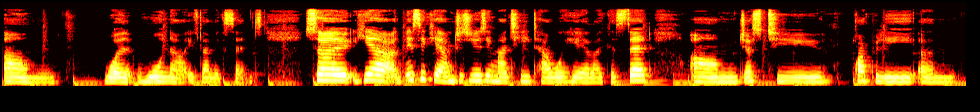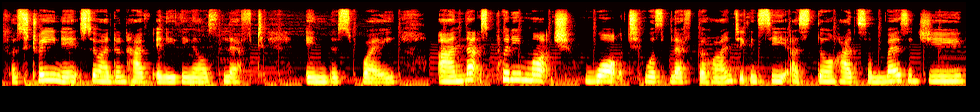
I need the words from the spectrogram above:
um, worn out if that makes sense. So yeah basically i'm just using my tea towel here like i said um just to properly um strain it so i don't have anything else left in the spray and that's pretty much what was left behind. You can see I still had some residue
